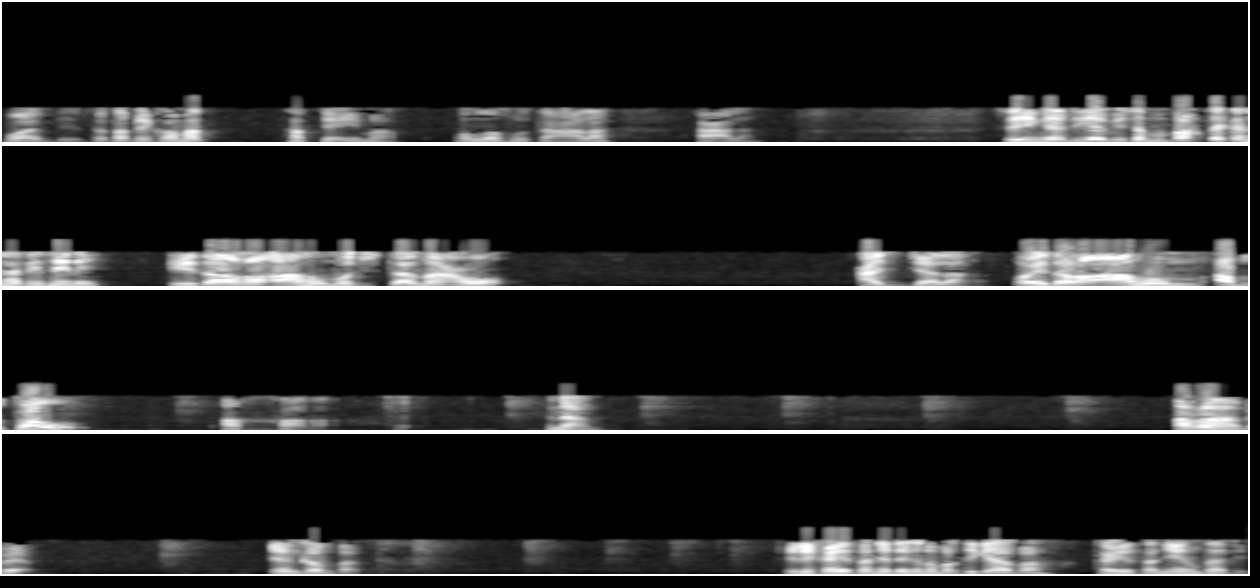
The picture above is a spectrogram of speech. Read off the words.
muadzin. Tetapi komat haknya imam. Allahu taala a'lam. Sehingga dia bisa mempraktekkan hadis ini. Idza ra'ahum mujtama'u ajjala wa idza ra'ahum abta'u akhara. Naam. Ar-rabi' yang keempat. Jadi kaitannya dengan nomor tiga apa? Kaitannya yang tadi.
